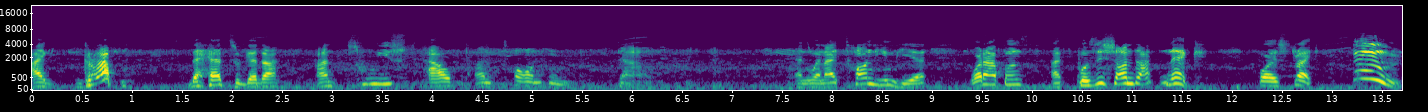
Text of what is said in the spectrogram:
I grab the head together and twist out and turn him down. And when I turn him here, what happens? I position that neck for a strike. Mm!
